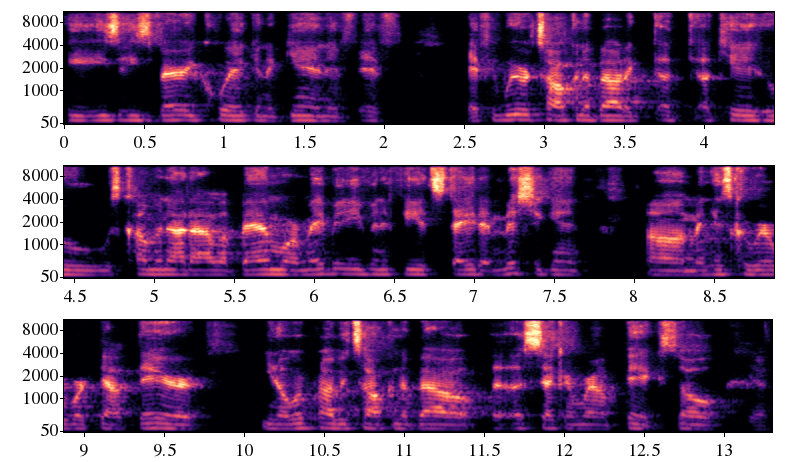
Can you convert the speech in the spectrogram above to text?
He's he's very quick, and again, if if if we were talking about a, a, a kid who was coming out of Alabama, or maybe even if he had stayed at Michigan um, and his career worked out there, you know, we're probably talking about a second round pick. So yeah.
